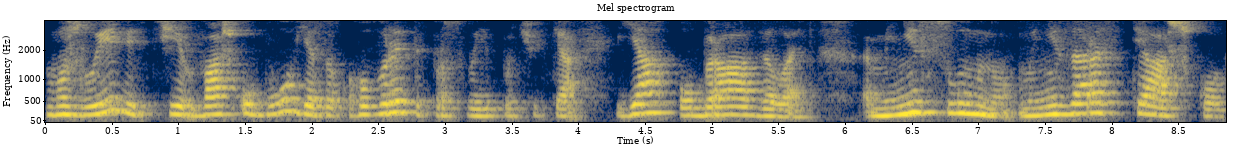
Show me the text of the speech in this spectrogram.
можливість чи ваш обов'язок говорити про свої почуття. Я образилась, мені сумно, мені зараз тяжко,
